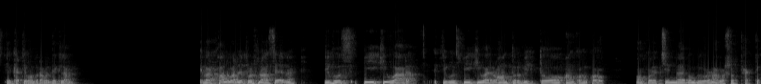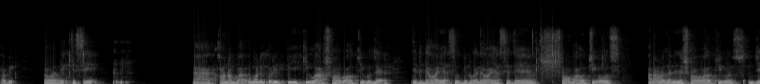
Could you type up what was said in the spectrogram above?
শিক্ষার্থী বন্ধুরা, আমরা দেখলাম। এবার খ নম্বর যে প্রশ্ন আছে ত্রিভুজ পি কিউ আর ত্রিভুজ পি কিউ আর এর অন্তর্বৃত্ত অঙ্কন করো। অঙ্কনের চিহ্ন এবং বিবরণ আবশ্যক থাকতে হবে। আমরা দেখতেছি খ নম্বর, মনে করি পি কিউ আর সমবাহু ত্রিভুজের এটি দেওয়াই আছে, উদ্দীপকে দেওয়াই আছে যে সমবাহু ত্রিভুজ। আর আমরা জানি যে সমবাহু ত্রিভুজ যে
